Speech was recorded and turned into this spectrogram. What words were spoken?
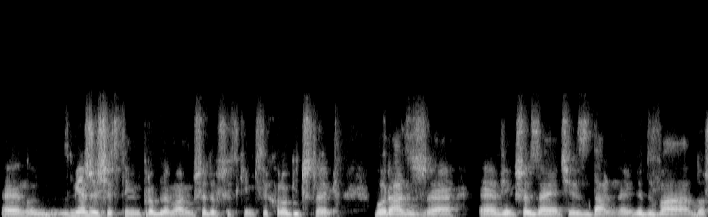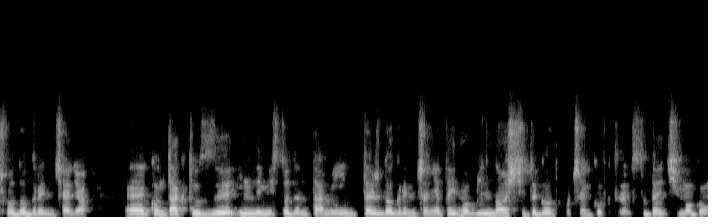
e, no, zmierzy się z tymi problemami przede wszystkim psychologicznymi, bo raz, że e, większość zajęć jest zdalnych, dwa, doszło do ograniczenia e, kontaktu z innymi studentami, też do ograniczenia tej mobilności, tego odpoczynku, w którym studenci mogą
